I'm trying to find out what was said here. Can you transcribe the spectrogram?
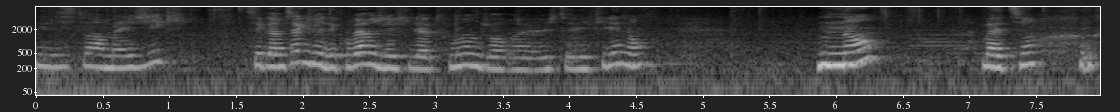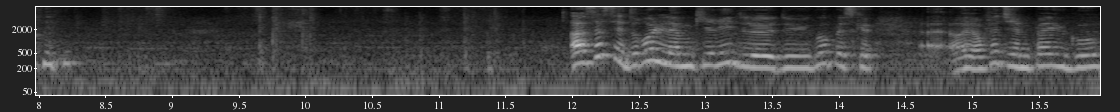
les histoires magiques. C'est comme ça que je l'ai découvert et je l'ai filé à tout le monde. Genre, euh, je te l'ai filé, non Non Bah tiens. Ah, ça c'est drôle, l'homme qui rit de, Hugo, parce que euh, en fait, j'aime pas Hugo.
